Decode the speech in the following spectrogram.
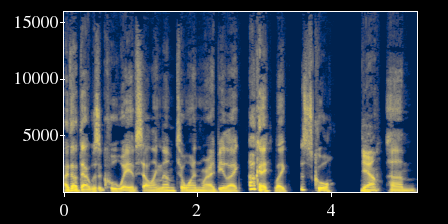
I thought that was a cool way of selling them to one where I'd be like, okay, like this is cool. Yeah, Um,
